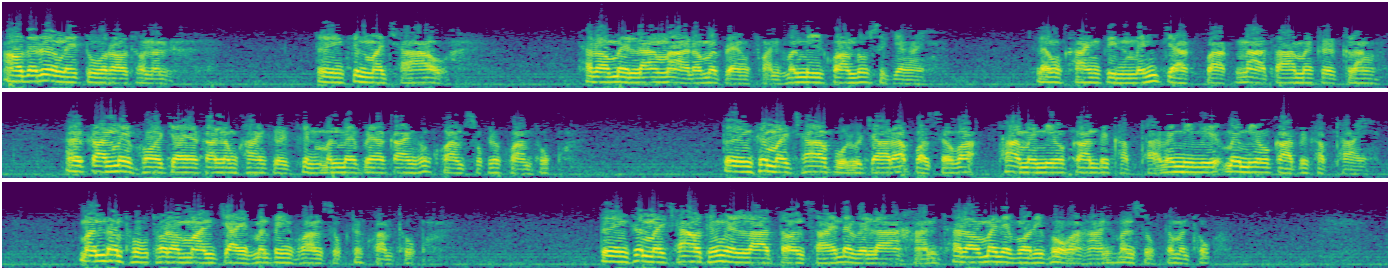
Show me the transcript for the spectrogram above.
เอาแต่เรื่องในตัวเราเท่านั้นตื่นขึ้นมาเช้า ถ้าเราไม่ล้างหน้าเราไม่แปรงฟัน มันมีความรู้สึกยังไง แล้วคายกลิ่นเหม็นจากปากหน้าตามันเกิดกลางอาการไม่พอใจอาการลำคายเกิดขึ้น มันไม่เป็นอาการของความสุขและความทุกข์ตื่นขึ้นมาเช้าปุรุจาระปัสสาวะ ถ้าไม่มีโอกาสไปขับถ่าย ไม่มีไม่มีโอกาสไปขับถ่าย มันต้องถูกทรมานใจมันเป็นความสุขและความทุกข์ตื่นขึ้นมาเช้าถึงเวลาตอนสายได้เวลาอาหาร ถ้าเราไม่ได้บริโภคอาหารมันสุขแต่มันทุกข์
